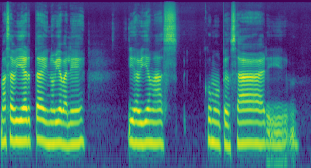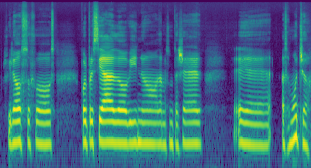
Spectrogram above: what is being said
más abierta y no había ballet y había más como pensar y filósofos. Paul Preciado vino darnos un taller eh, hace mucho,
